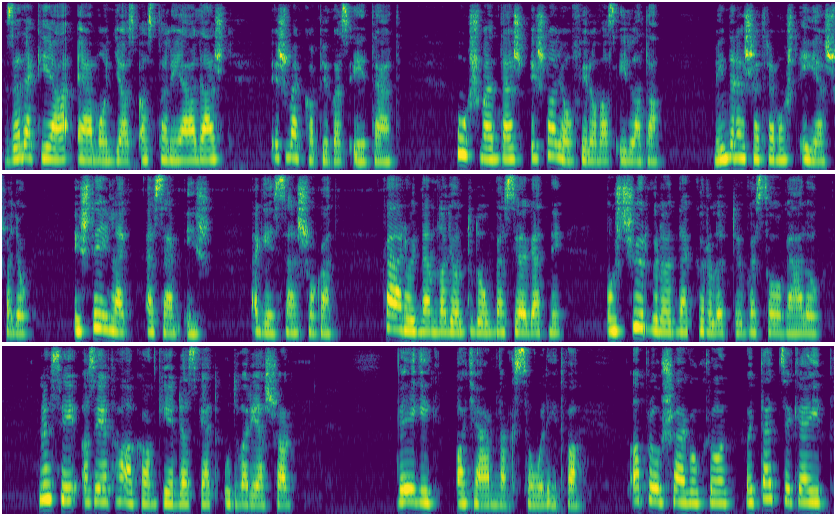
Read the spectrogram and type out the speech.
Zedekiá elmondja az asztali áldást, és megkapjuk az ételt. Húsmentes és nagyon finom az illata. Minden esetre most éhes vagyok, és tényleg eszem is. Egészen sokat. Kár, hogy nem nagyon tudunk beszélgetni. Most sürgülődnek körülöttünk a szolgálók. Lucy azért halkan kérdezget udvariasan. Végig atyámnak szólítva. Apróságokról, hogy tetszik-e itt,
